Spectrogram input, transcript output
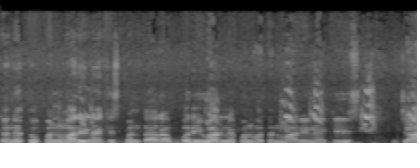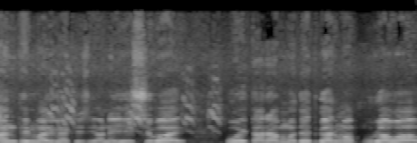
તને તો પણ મારી નાખીશ, પણ તારા પરિવારને પણ હોતન મારી નાખીશ. જાનથી મારી નાખીશ. અને એ સિવાય કોઈ તારા મદદગારમાં પુરાવા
